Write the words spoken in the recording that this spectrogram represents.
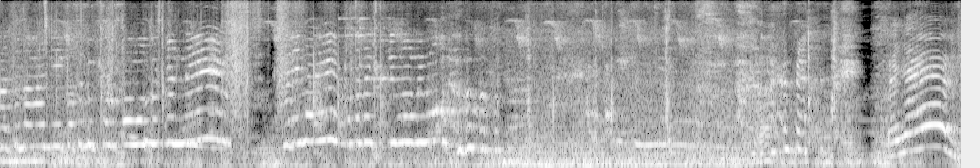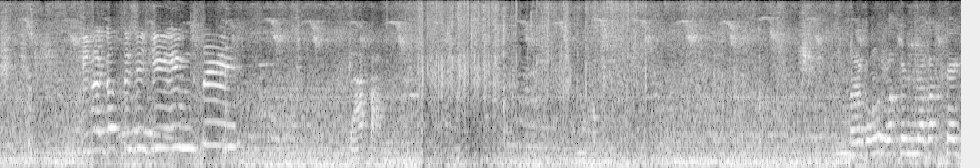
na ito na nga niya. Katabig sa tawagan ka na eh. Dali na eh. Katabig sa kinabi mo. Manem! Kinagat si GMT. Gapang. May kung yakin nagat kay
